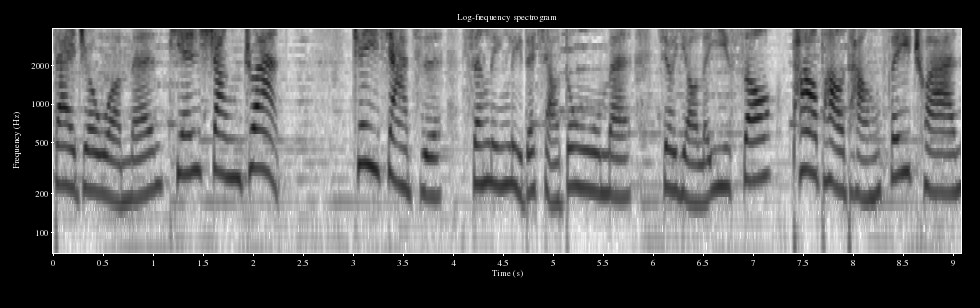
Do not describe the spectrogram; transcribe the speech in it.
带着我们天上转。这一下子，森林里的小动物们就有了一艘泡泡糖飞船。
